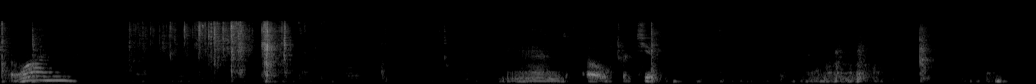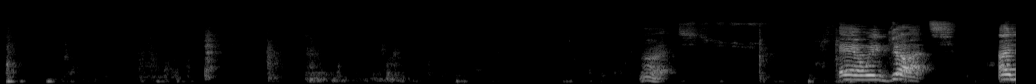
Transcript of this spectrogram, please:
For one. And O for two. All right. And we've got an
